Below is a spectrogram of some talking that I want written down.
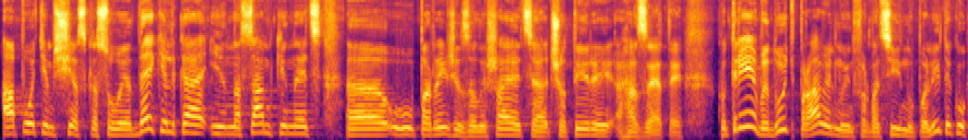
А потім ще скасовує декілька, і на сам кінець е, у Парижі залишається чотири газети, котрі ведуть правильну інформаційну політику.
